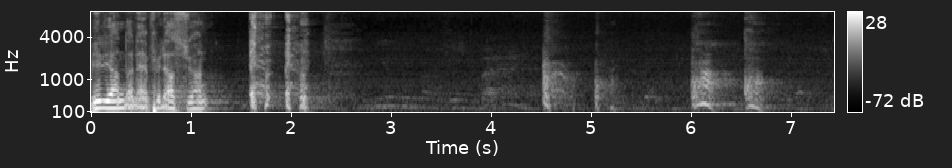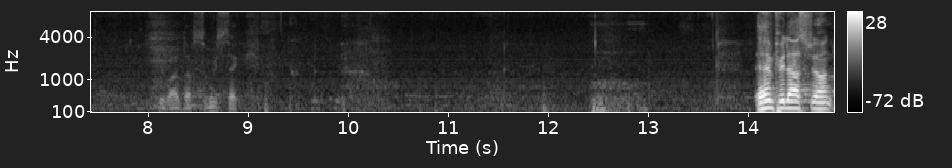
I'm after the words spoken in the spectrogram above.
Bir yandan enflasyon Bir bardak su Enflasyon,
